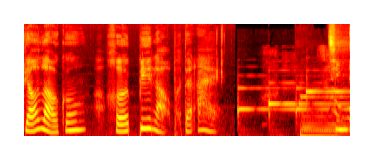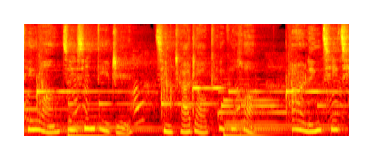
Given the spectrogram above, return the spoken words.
屌老公和逼老婆的爱。倾听网最新地址，请查找 QQ 号二零七七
